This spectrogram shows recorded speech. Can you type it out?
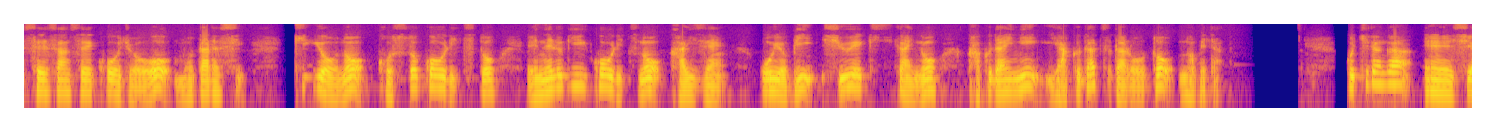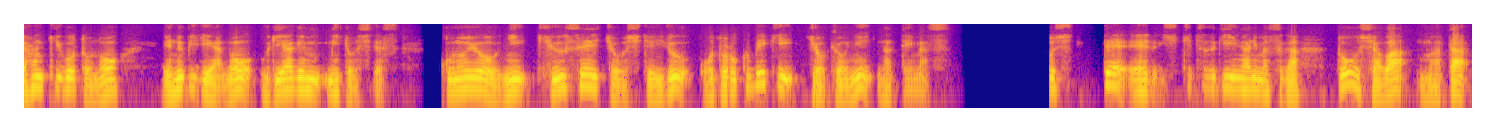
生産性向上をもたらし、企業のコスト効率とエネルギー効率の改善及び収益機会の拡大に役立つだろうと述べた。こちらが、えー、四半期ごとの NVIDIA の売上見通しです。このように急成長している驚くべき状況になっています。そして、えー、引き続きになりますが、同社はまた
